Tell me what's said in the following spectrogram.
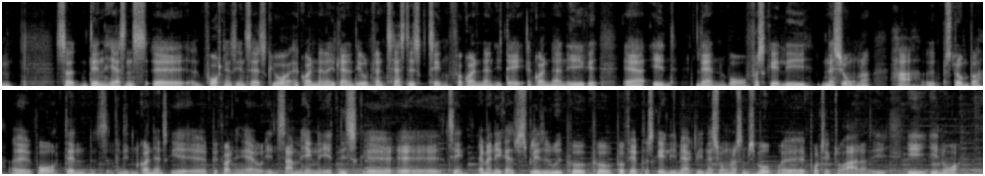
så den her sådan, øh, forskningsindsats gjorde, at Grønland er et land, det er jo en fantastisk ting for Grønland i dag, at Grønland ikke er et land, hvor forskellige nationer har øh, stumper, øh, hvor den, fordi den grønlandske øh, befolkning er jo en sammenhængende etnisk øh, øh, ting, at man ikke er splittet ud på, på, på fem forskellige mærkelige nationer som små øh, protektorater i, i, i nord.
